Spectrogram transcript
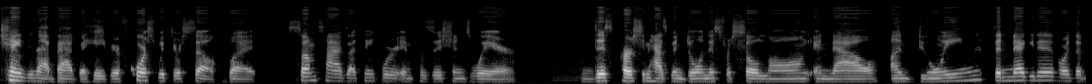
changing that bad behavior? Of course with yourself, but sometimes I think we're in positions where this person has been doing this for so long and now undoing the negative or the,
